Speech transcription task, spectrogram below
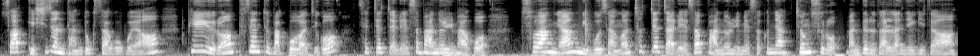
수학기 시전 단독 사고고요. 피해율은 퍼센트 바꿔가지고 셋째 자리에서 반올림하고 수학량 미보상은 첫째 자리에서 반올림해서 그냥 정수로 만들어 달라는 얘기죠.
